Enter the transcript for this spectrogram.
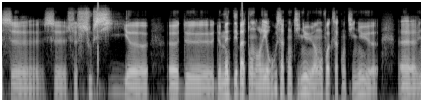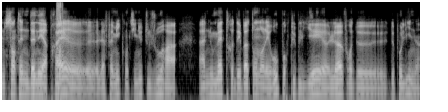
ce, souci de, de, mettre des bâtons dans les roues, ça continue. Hein. on voit que ça continue une centaine d'années après. la famille continue toujours à, à nous mettre des bâtons dans les roues pour publier euh, l'œuvre de, de, Pauline.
